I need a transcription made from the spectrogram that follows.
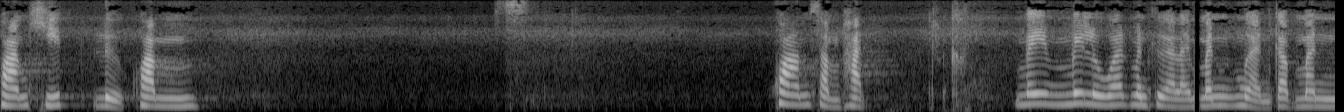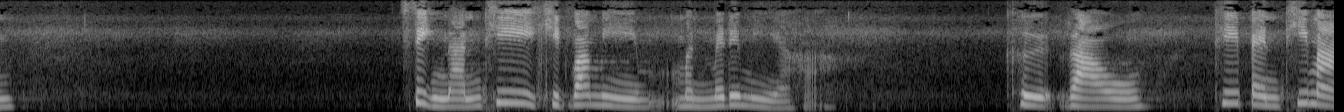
ความคิดหรือความความสัมผัสไม่ไม่รู้ว่ามันคืออะไร มันเหมือนกับมัน สิ่งนั้นที่คิดว่ามีมันไม่ได้มีอะค่ะ คือเราที่เป็นที่มา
